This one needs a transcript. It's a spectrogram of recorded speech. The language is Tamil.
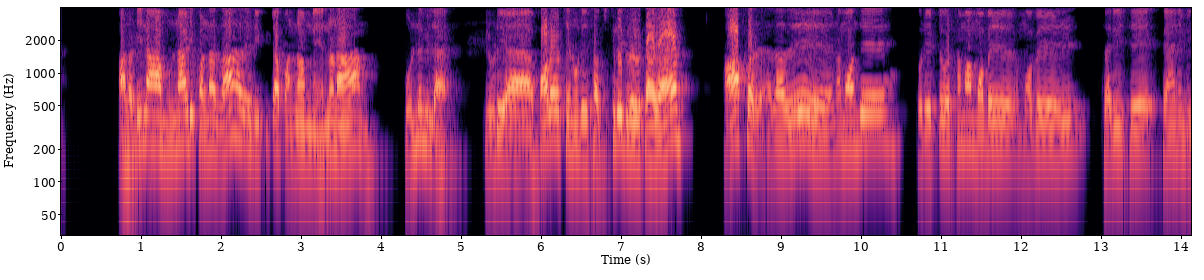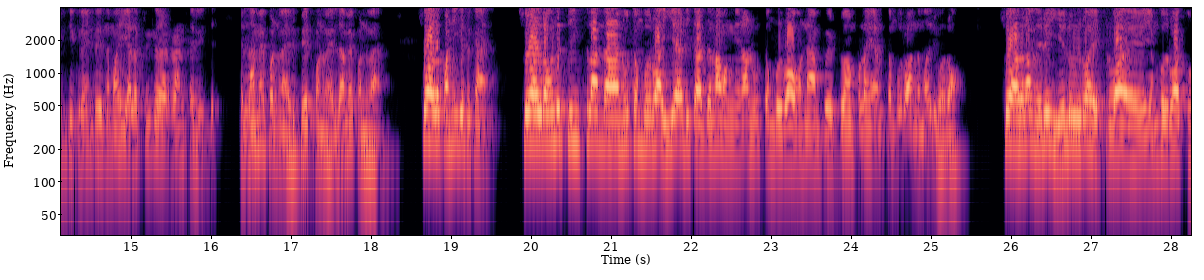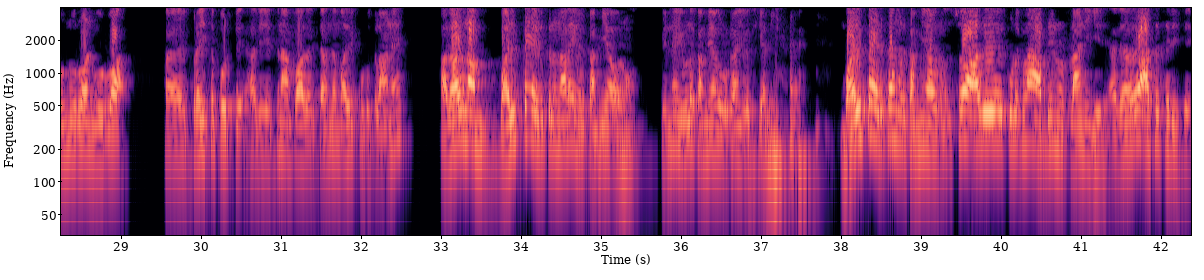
ஆல்ரெடி நான் முன்னாடி பண்ணது தான் அதை ரிப்பீட்டாக பண்ணலாம்னு. என்னன்னா ஒன்றுமில்ல என்னுடைய ஃபாலோவர்ஸ் என்னுடைய சப்ஸ்கிரைபர்களுக்காக ஆஃபர் அதாவது நம்ம வந்து ஒரு எட்டு வருஷமா mobile mobile service fan mixie grinder இந்த மாதிரி எலக்ட்ரிக்கல் எலக்ட்ரானிக் சர்வீஸ் எல்லாமே பண்ணுவேன் ரிப்பேர் பண்ணுவேன் எல்லாமே பண்ணுவேன். ஸோ அதை பண்ணிக்கிட்டு இருக்கேன். ஸோ அதில் வந்து திங்ஸ்லாம் அந்த நூற்றம்பது ரூபா ஐஆர்டி சார்ஜ் எல்லாம் வாங்கினீங்கன்னா நூற்றம்பது ரூபா ஒன் ஆம்பு டூ ஆம்பெல்லாம் இரநூத்தம்பது ரூபா அந்த மாதிரி வரும். ஸோ அதெல்லாம் வெறும் எழுபது ரூபா எட்டு ரூபா எண்பது ரூபா தொண்ணூறுரூவா நூறுரூவா ப்ரைஸை பொறுத்து. அது எத்தனை ஆம்போ அதுக்கு தகுந்த மாதிரி கொடுக்கலான்னு. அதாவது நான் பல்காக எடுக்கிறதுனால எங்களுக்கு கம்மியாக வரும். என்ன இவ்வளோ கம்மியாக கொடுக்கலாம் யோசிக்காதீங்க. பல்காக எடுத்தால் எங்களுக்கு கம்மியாக வரும். ஸோ அது கொடுக்கலாம் அப்படின்னு ஒரு பிளானிங் அதாவது அசசரிஸு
